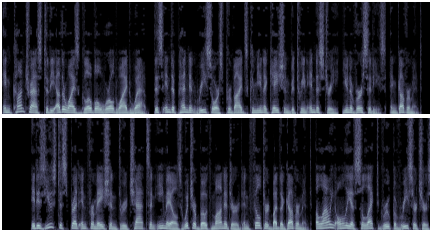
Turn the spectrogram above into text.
in contrast to the otherwise global World Wide Web, this independent resource provides communication between industry, universities, and government. It is used to spread information through chats and emails which are both monitored and filtered by the government, allowing only a select group of researchers,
